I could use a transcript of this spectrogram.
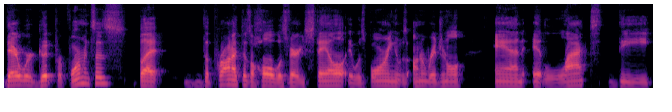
There were good performances, but the product as a whole was very stale. It was boring. It was unoriginal, and it lacked the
